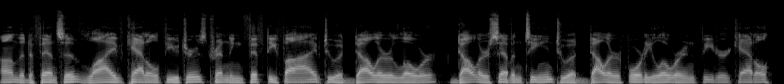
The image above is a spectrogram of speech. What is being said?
on the defensive. Live cattle futures trending 55 to a dollar lower, dollar 17 to a dollar 40 lower in feeder cattle.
